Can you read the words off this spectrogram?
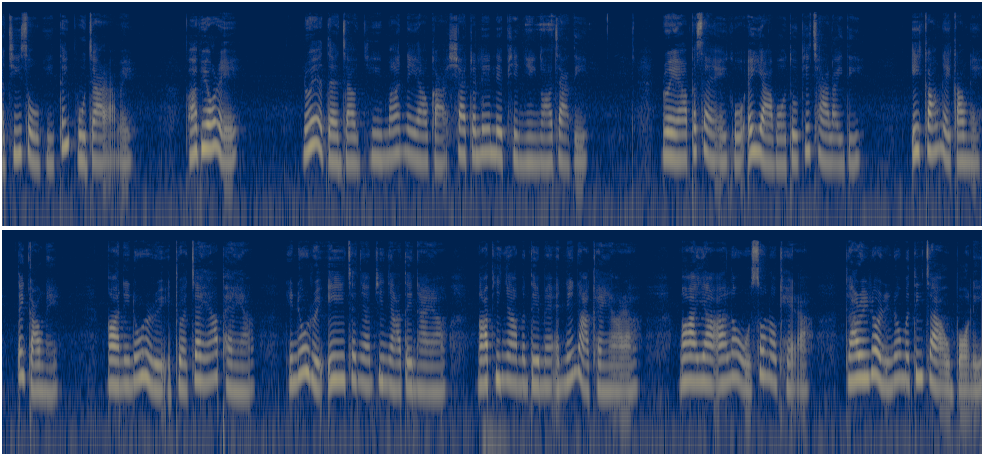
အကြီးဆိုပြီးတိတ်ပူကြတာပဲဘာပြောတယ်နွေရဲ့တန်ကြောင့်ညီမနှစ်ယောက်ကရှာတလေးလေးဖြစ်ငိမ်သွားကြသည်နွေကပတ်စံအိတ်ကိုအိယာပေါ်သို့ပြစ်ချလိုက်သည်အေးကောင်းတယ်ကောင်းတယ်တိတ်ကောင်းတယ်ငါနင်တို့တွေအတွက်ကြံရဖန်ရ နင်တို့တွေအေးချမ်းချမ်းပညာသင်နိုင်ရငါပညာမသိမဲ့အနစ်နာခံရတာငါအရာအလုံးကိုစွန့်လွတ်ခဲ့တာဒါတွေတော့နင်တို့မသိကြဘူးပေါ့လေ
